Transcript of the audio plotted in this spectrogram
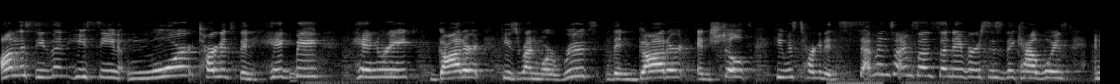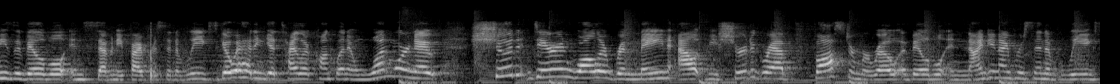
on the season, he's seen more targets than Higbee, Henry, Goedert. He's run more routes than Goedert and Schultz. He was targeted seven times on Sunday versus the Cowboys, and he's available in 75% of leagues. Go ahead and get Tyler Conklin. And one more note should Darren Waller remain out, be sure to grab Foster Moreau, available in 99% of leagues.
